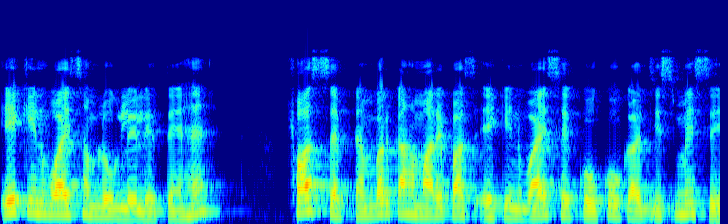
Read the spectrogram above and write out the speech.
एक इनवाइस हम लोग ले लेते हैं। फ़र्स्ट सितंबर का हमारे पास एक इन्वाइस है कोको का, जिसमें से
